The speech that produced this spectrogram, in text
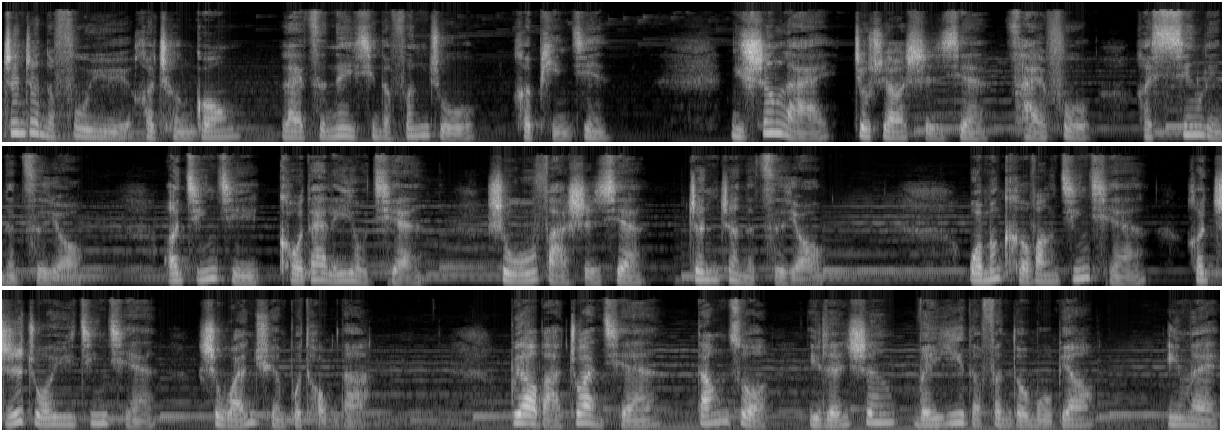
真正的富裕和成功来自内心的丰足和平静。你生来就是要实现财富和心灵的自由，而仅仅口袋里有钱是无法实现真正的自由。我们渴望金钱和执着于金钱是完全不同的。不要把赚钱当做。你人生唯一的奋斗目标，因为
